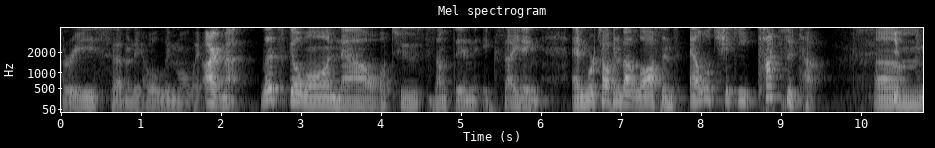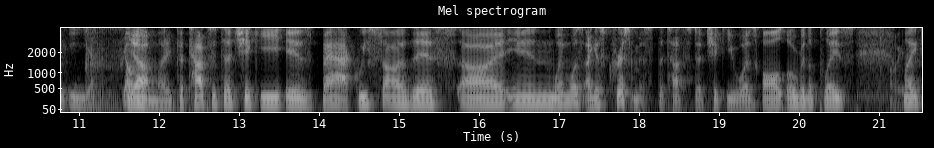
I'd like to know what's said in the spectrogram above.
Three seventy. Holy moly! All right, Matt. Let's go on now to something exciting, and we're talking about Lawson's L Chiki Tatsuta. Um, yeah. Oh, Yeah, Mike. The Tatsuta Chiki is back. We saw this uh, in when was I guess Christmas. The Tatsuta Chiki was all over the place. Mike,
